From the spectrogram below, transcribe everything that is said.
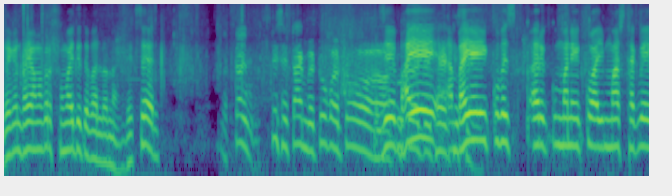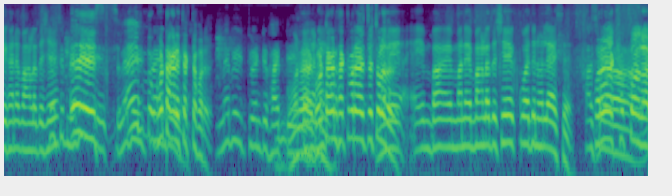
দেখেন ভাই আমাকে সময় দিতে পারল না দেখছেন? যে ভাই কবে আর মানে কয় মাস থাকবে এখানে বাংলাদেশে? This is এই maybe- এই maybe ঘণ্টা খানিক থাকতে পারে। Maybe 25 days. ঘণ্টা হ্যাঁ, খানিক। থাকতে পারে চলে যাবে। মানে বাংলাদেশে কয়দিন হলে আছে পরে এক uh, সপ্তাহ হলো uh,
